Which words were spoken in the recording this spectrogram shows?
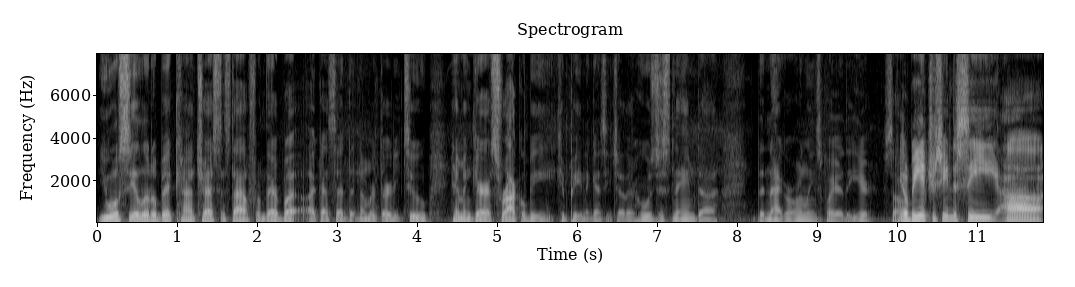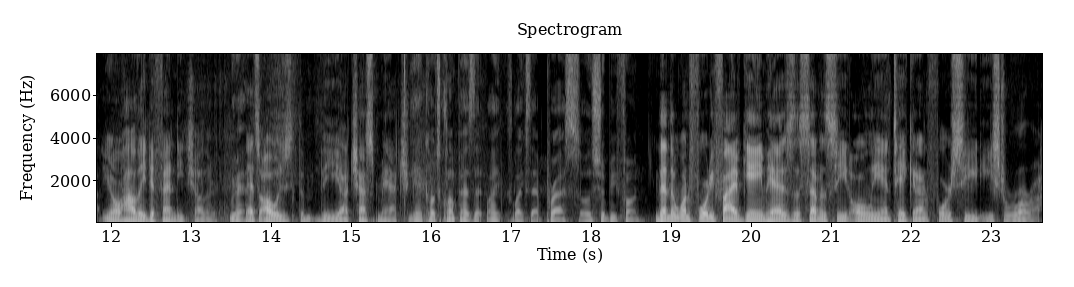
you will see a little bit contrast in style from there. But like I said, that number 32, him and Garrett Srock will be competing against each other, who was just named uh, the Niagara Orleans Player of the Year. So It'll be interesting to see, uh, you know, how they defend each other. Yeah. That's always the the uh, chess match. yeah, Coach Klump has that like likes that press, so it should be fun. Then the 145 game has the seven seed Olean taking on four seed East Aurora.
